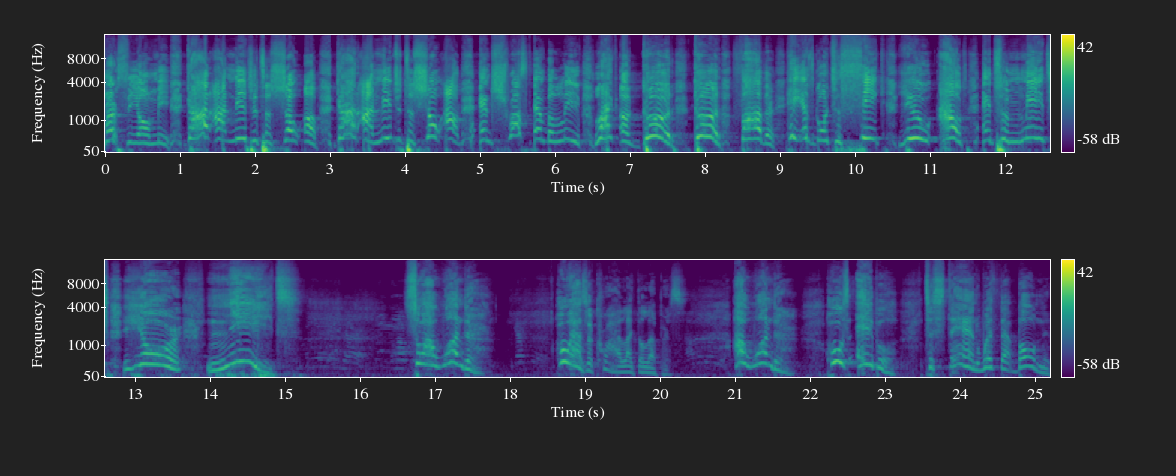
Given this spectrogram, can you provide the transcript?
mercy on me. God, I need you to show up. God, I need you to show out and trust and believe like a good, good father. He is going to seek you out and to meet your needs. So I wonder who has a cry like the lepers? I wonder who's able to stand with that boldness.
